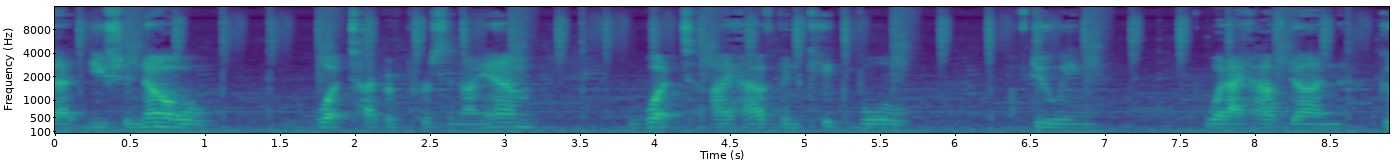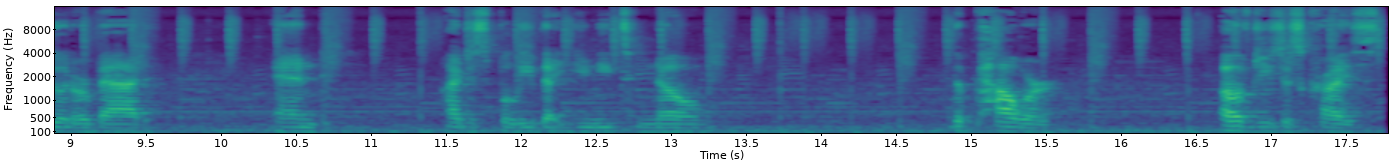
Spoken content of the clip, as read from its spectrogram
that you should know what type of person I am, what I have been capable of doing, what I have done, good or bad. And I just believe that you need to know the power of Jesus Christ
